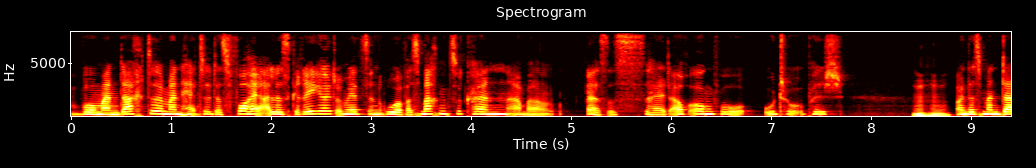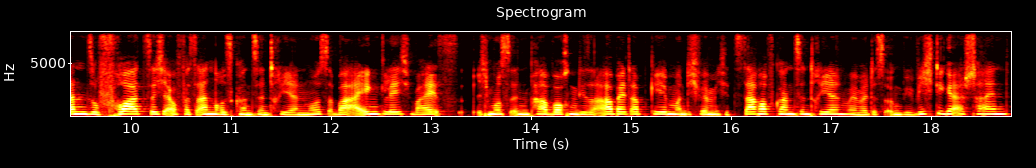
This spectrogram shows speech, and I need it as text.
wo man dachte, man hätte das vorher alles geregelt, um jetzt in Ruhe was machen zu können, aber das ist halt auch irgendwo utopisch. Mhm. Und dass man dann sofort sich auf was anderes konzentrieren muss, aber eigentlich weiß, ich muss in ein paar Wochen diese Arbeit abgeben und ich will mich jetzt darauf konzentrieren, weil mir das irgendwie wichtiger erscheint.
